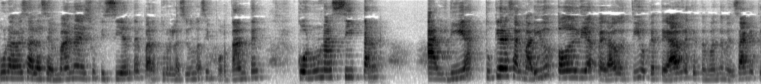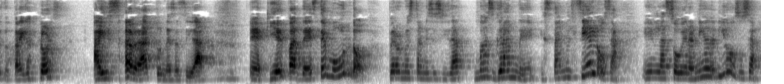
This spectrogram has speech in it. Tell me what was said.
una vez a la semana es suficiente para tu relación más importante, con una cita al día, tú quieres al marido todo el día pegado de ti o que te hable, que te mande mensajes, que te traiga flores, ahí está, ¿verdad? Tu necesidad. Aquí de este mundo, pero nuestra necesidad más grande está en el cielo, o sea, en la soberanía de Dios, o sea,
